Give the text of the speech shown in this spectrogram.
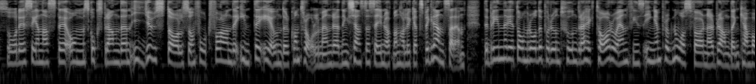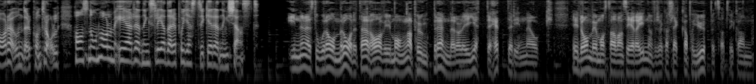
Så det senaste om skogsbranden i Ljusdal som fortfarande inte är under kontroll men räddningstjänsten säger nu att man har lyckats begränsa den. Det brinner i ett område på runt 100 hektar och än finns ingen prognos för när branden kan vara under kontroll. Hans Nornholm är räddningsledare på Gästrike räddningstjänst. Inne i det stora området där har vi många punktbränder och det är jättehett där inne och det är de vi måste avancera in och försöka släcka på djupet så att vi kan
